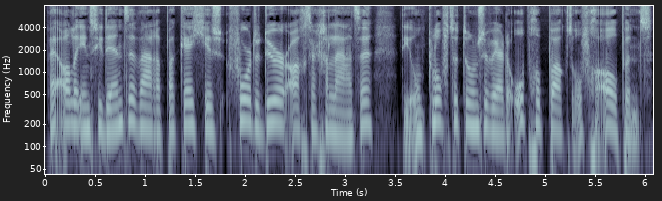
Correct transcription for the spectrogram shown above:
Bij alle incidenten waren pakketjes voor de deur achtergelaten... die ontploften toen ze werden opgepakt of geopend.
